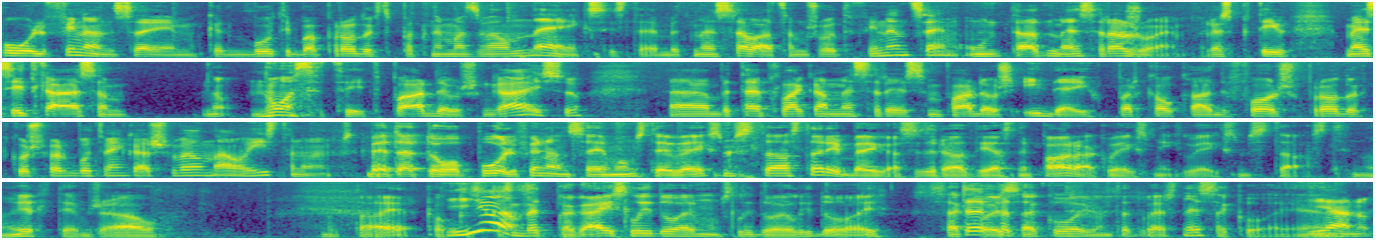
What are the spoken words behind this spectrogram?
pūļu finansējumi, kad būtībā produkts pat nemaz vēl neeksistē, bet mēs savācam šo finansējumu un tad mēs ražojam. Respektīvi, mēs it kā esam nu, nosacīti pārdevuši gaisu, bet tāpat laikā mēs arī esam pārdevuši ideju par kaut kādu foršu produktu, kurš varbūt vienkārši vēl nav īstenojams. Bet ar to pūļu finansējumu mums tie veiksmes stāsti arī beigās izrādījās nepārāk veiksmīgi veiksmes stāsti. Nu, ir, diemžēl. Nu, tā ir kaut kas, kas bet... kā gaisa lidoja, mums lidoja, lidoja, sekoja, tāpat... sekoja, un tad vairs nesekoja. Jā, jā nu,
